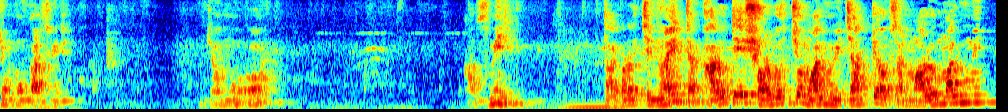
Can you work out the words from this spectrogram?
জম্মু কাশ্মীর। জম্মু ও কাশ্মীর। তারপর হচ্ছে নয়টা ভারতের সর্বোচ্চ মালভূমি চারটে অপশন মালব মালভূমি,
